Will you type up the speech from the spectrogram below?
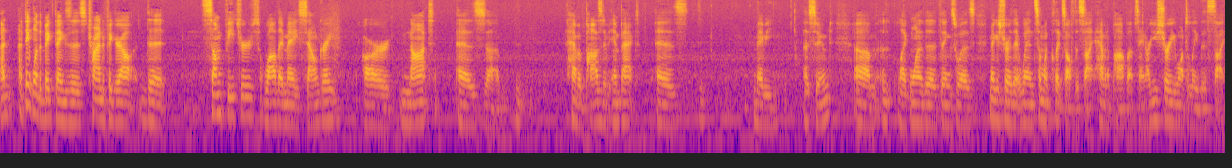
I, I think one of the big things is trying to figure out that some features, while they may sound great, are not as um, have a positive impact as maybe assumed. Um, like one of the things was making sure that when someone clicks off the site, having a pop up saying, Are you sure you want to leave this site?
